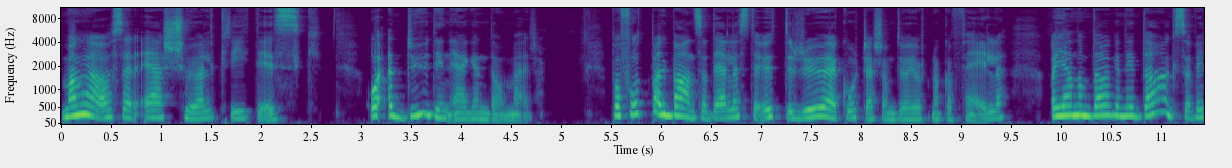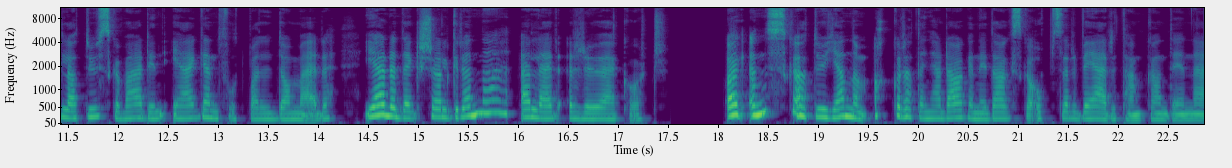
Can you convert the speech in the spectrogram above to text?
mange av oss er sjølkritiske. Og er du din egen dommer? På fotballbanen så deles det ut røde kort dersom du har gjort noe feil. Og gjennom dagen i dag så vil jeg at du skal være din egen fotballdommer. Gjør det deg sjøl grønne eller røde kort? Og jeg ønsker at du gjennom akkurat denne dagen i dag skal observere tankene dine,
